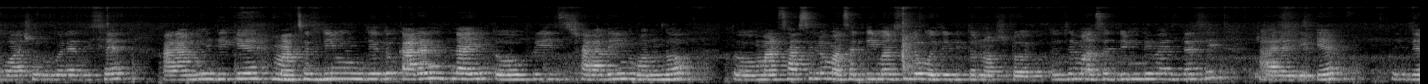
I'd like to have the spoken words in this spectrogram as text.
ধোয়া শুরু করে দিছে। আর আমি এদিকে মাছের ডিম, যেহেতু কারেন্ট নাই, তো ফ্রিজ সারাদিন বন্ধ। তো মাছ আসিল, মাছের ডিম আসিল, ওই যে তো নষ্ট হইব। তো যে মাছের ডিম দিয়ে ভাজতেছি, আর এদিকে এই যে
